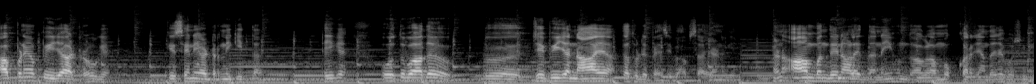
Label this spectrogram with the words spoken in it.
ਆਪਣੇ ਆਪ ਪੀਜ਼ਾ ਆਰਡਰ ਹੋ ਗਿਆ। ਕਿਸੇ ਨੇ ਆਰਡਰ ਨਹੀਂ ਕੀਤਾ। ਠੀਕ ਹੈ? ਉਸ ਤੋਂ ਬਾਅਦ ਜੇ ਪੀਜ਼ਾ ਨਾ ਆਇਆ, ਤਾਂ ਤੁਹਾਡੇ ਪੈਸੇ ਵਾਪਸ ਆ ਜਾਣਗੇ। ਹਨਾ? ਆਮ ਬੰਦੇ ਨਾਲ ਇਦਾਂ ਨਹੀਂ ਹੁੰਦਾ, ਅਗਲਾ ਮੁੱਕ ਕਰ ਜਾਂਦਾ ਜਾਂ ਕੁਝ ਵੀ।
